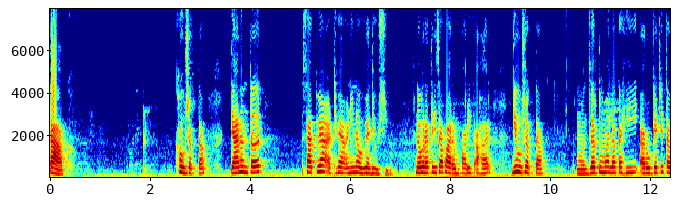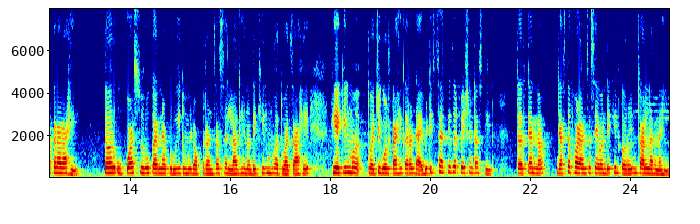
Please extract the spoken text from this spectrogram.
ताक खाऊ शकता. त्यानंतर सातव्या आठव्या आणि नवव्या दिवशी नवरात्रीचा पारंपरिक आहार घेऊ शकता. जर तुम्हाला काही आरोग्याची तक्रार आहे तर उपवास सुरू करण्यापूर्वी तुम्ही डॉक्टरांचा सल्ला घेणं देखील महत्त्वाचं आहे. ही देखील महत्त्वाची गोष्ट आहे कारण डायबिटीजसारखे जर पेशंट असतील तर त्यांना जास्त फळांचं सेवन देखील करून चालणार नाही.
